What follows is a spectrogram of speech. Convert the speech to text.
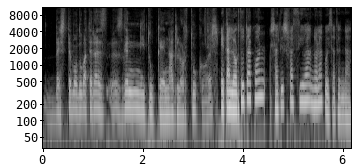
beste modu batera ez, ez genitukenak lortuko, ez? Eta lortutakoan satisfazioa nolako izaten da?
